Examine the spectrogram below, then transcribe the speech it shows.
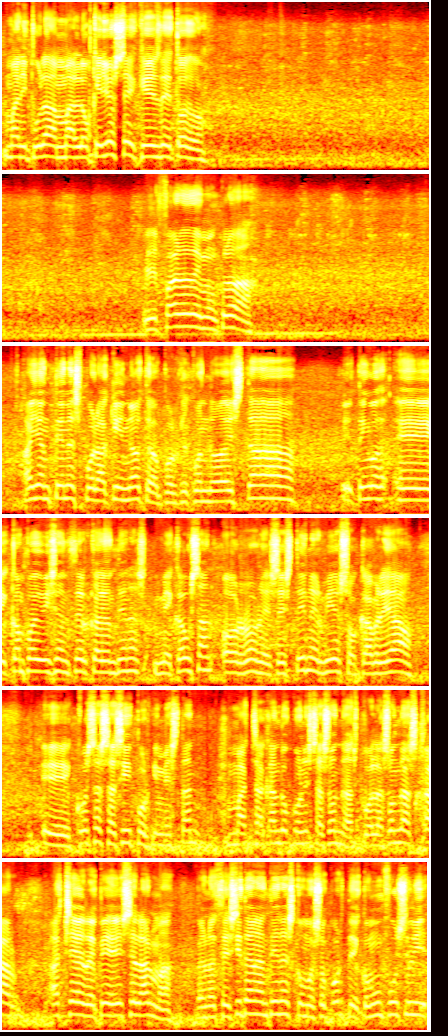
manipulada, mal lo que yo sé que es de todo. El faro de Moncloa. Hay antenas por aquí, nota, porque cuando está eh, tengo eh, campo de visión cerca de antenas, me causan horrores, estoy nervioso, cabreado, eh, cosas así, porque me están machacando con esas ondas, con las ondas HARP, HRP, es el arma, pero necesitan antenas como soporte, como un fusil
